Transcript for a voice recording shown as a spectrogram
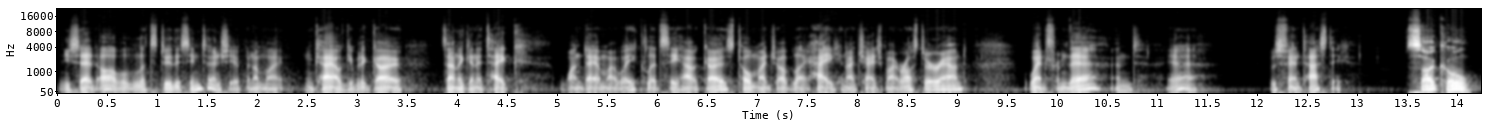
And you said, Oh, well, let's do this internship. And I'm like, Okay, I'll give it a go. It's only going to take one day of my week. Let's see how it goes. Told my job, like, Hey, can I change my roster around? Went from there. And yeah, it was fantastic. so cool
